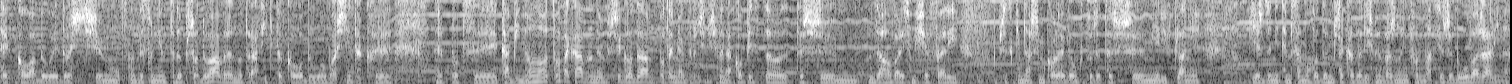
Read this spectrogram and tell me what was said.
te koła były dość mocno wysunięte do przodu, a w Renault Traffic to koło było właśnie tak y, pod y, kabiną. No to taka przygoda. Potem jak wróciliśmy na kopiec, to też zachowaliśmy się ferii wszystkim naszym kolegom, którzy też y, mieli w planie jeżdżenie tym samochodem, przekazaliśmy ważną informację, żeby uważali na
